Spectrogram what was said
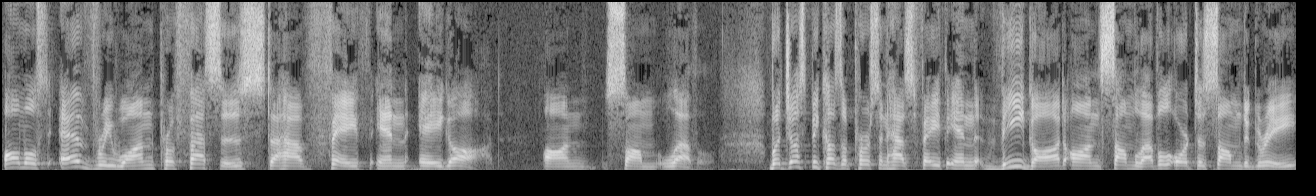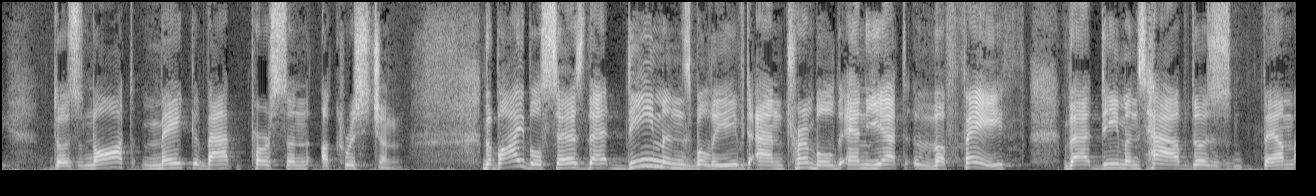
almost everyone professes to have faith in a God on some level. But just because a person has faith in the God on some level or to some degree does not make that person a Christian. The Bible says that demons believed and trembled, and yet the faith that demons have does them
